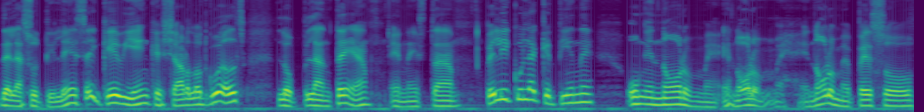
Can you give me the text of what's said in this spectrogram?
de la sutileza y qué bien que Charlotte Wells lo plantea en esta película que tiene un enorme, enorme, enorme peso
